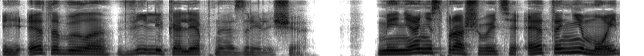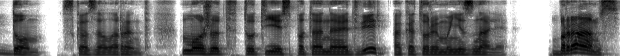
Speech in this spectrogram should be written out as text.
и это было великолепное зрелище. «Меня не спрашивайте, это не мой дом», — сказала Рент. «Может, тут есть потайная дверь, о которой мы не знали?» «Брамс!»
